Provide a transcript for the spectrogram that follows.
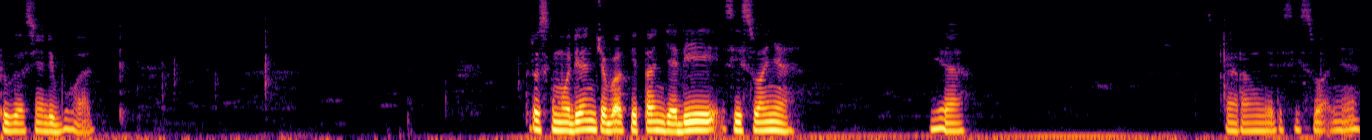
tugasnya dibuat. Terus kemudian coba kita jadi siswanya. Ya. sekarang menjadi siswanya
